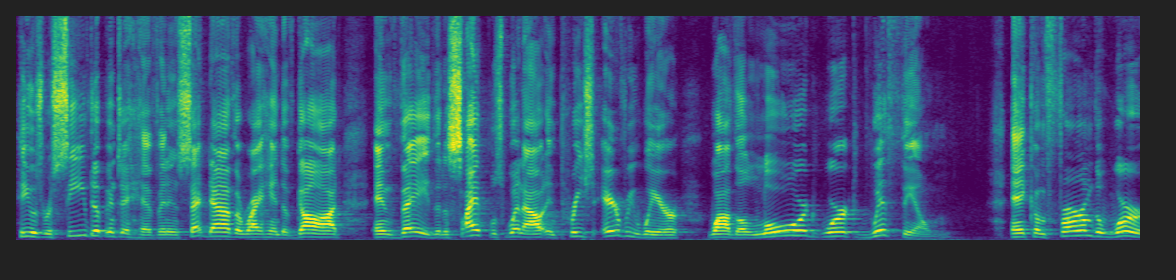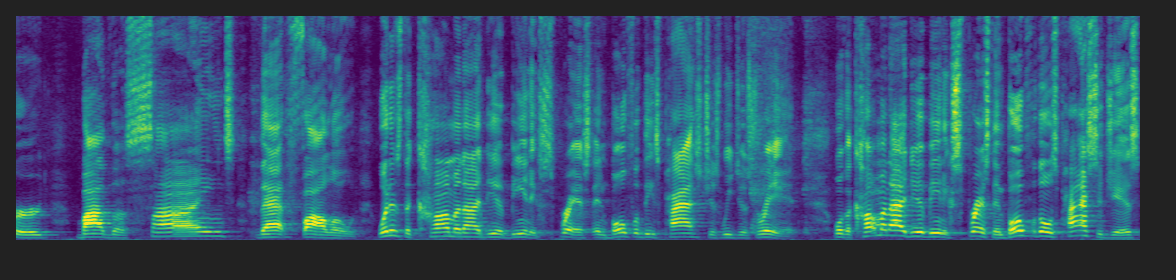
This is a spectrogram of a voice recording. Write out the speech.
he was received up into heaven and sat down at the right hand of God. And they, the disciples, went out and preached everywhere while the Lord worked with them and confirmed the word by the signs that followed. What is the common idea being expressed in both of these passages we just read? Well, the common idea being expressed in both of those passages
